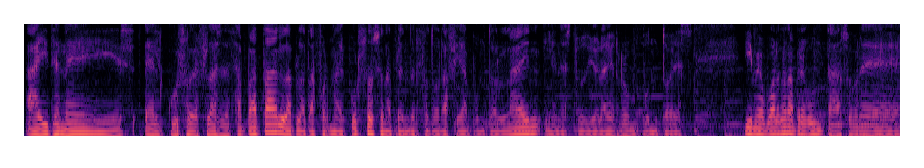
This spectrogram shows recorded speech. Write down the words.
ahí tenéis el curso de Flash de Zapata en la plataforma de cursos en aprenderfotografía.online y en estudiolightroom.es. Y me guardo una pregunta sobre,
